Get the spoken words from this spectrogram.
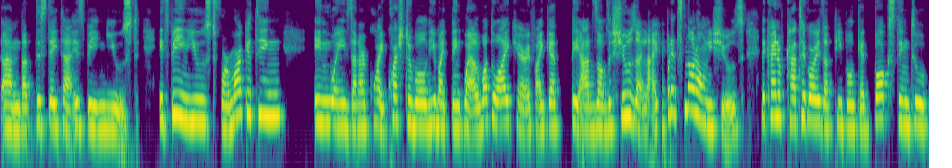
um, that this data is being used. It's being used for marketing in ways that are quite questionable. You might think, well, what do I care if I get the ads of the shoes I like? But it's not only shoes. The kind of categories that people get boxed into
